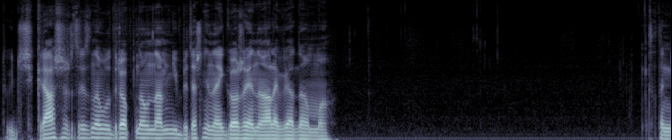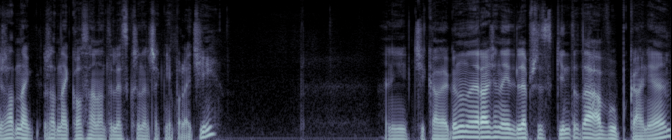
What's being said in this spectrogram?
Tu gdzieś Crusher coś znowu dropnął nam niby też nie najgorzej, no ale wiadomo. To ten żadna, żadna kosa na tyle skrzyneczek nie poleci. Ani nic ciekawego. No na razie najlepszy skin to ta awupka, nie?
